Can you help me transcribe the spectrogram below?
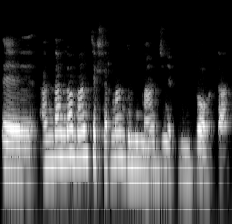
eh, andando avanti e fermando l'immagine ogni volta.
